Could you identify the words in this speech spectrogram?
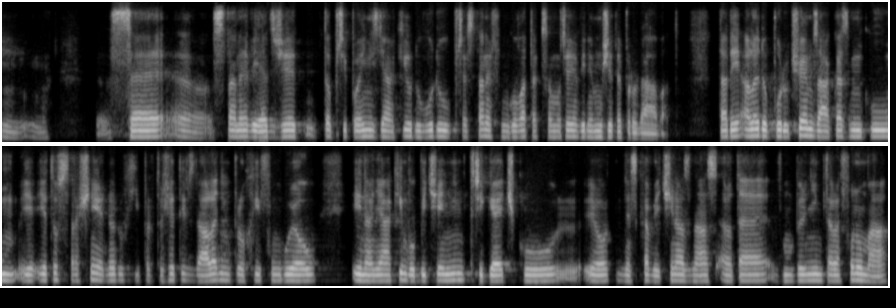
um, se eh, stane věc, že to připojení z nějakého důvodu přestane fungovat, tak samozřejmě vy nemůžete prodávat. Tady ale doporučujeme zákazníkům, je, je to strašně jednoduchý, protože ty vzdálené plochy fungují i na nějakým obyčejným 3G, jo, dneska většina z nás LT v mobilním telefonu má,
